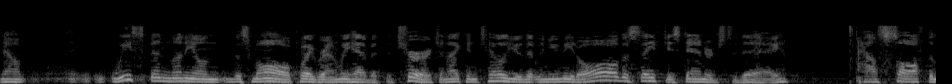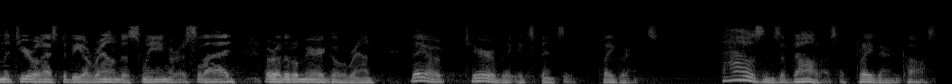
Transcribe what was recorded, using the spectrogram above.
Now, we spend money on the small playground we have at the church, and I can tell you that when you meet all the safety standards today, how soft the material has to be around a swing or a slide or a little merry-go-round. They are terribly expensive playgrounds. Thousands of dollars of playground cost.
